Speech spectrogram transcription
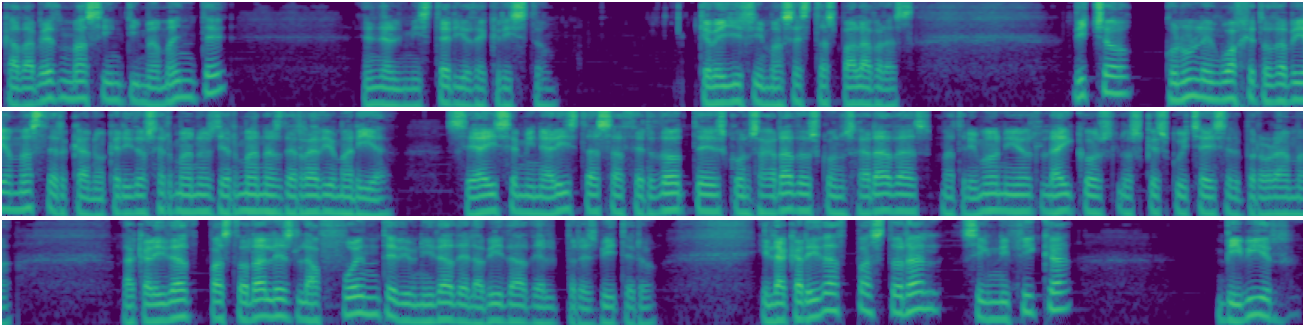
cada vez más íntimamente en el misterio de Cristo. Qué bellísimas estas palabras. Dicho con un lenguaje todavía más cercano, queridos hermanos y hermanas de Radio María, seáis seminaristas, sacerdotes, consagrados, consagradas, matrimonios, laicos, los que escucháis el programa. La caridad pastoral es la fuente de unidad de la vida del presbítero. Y la caridad pastoral significa vivir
